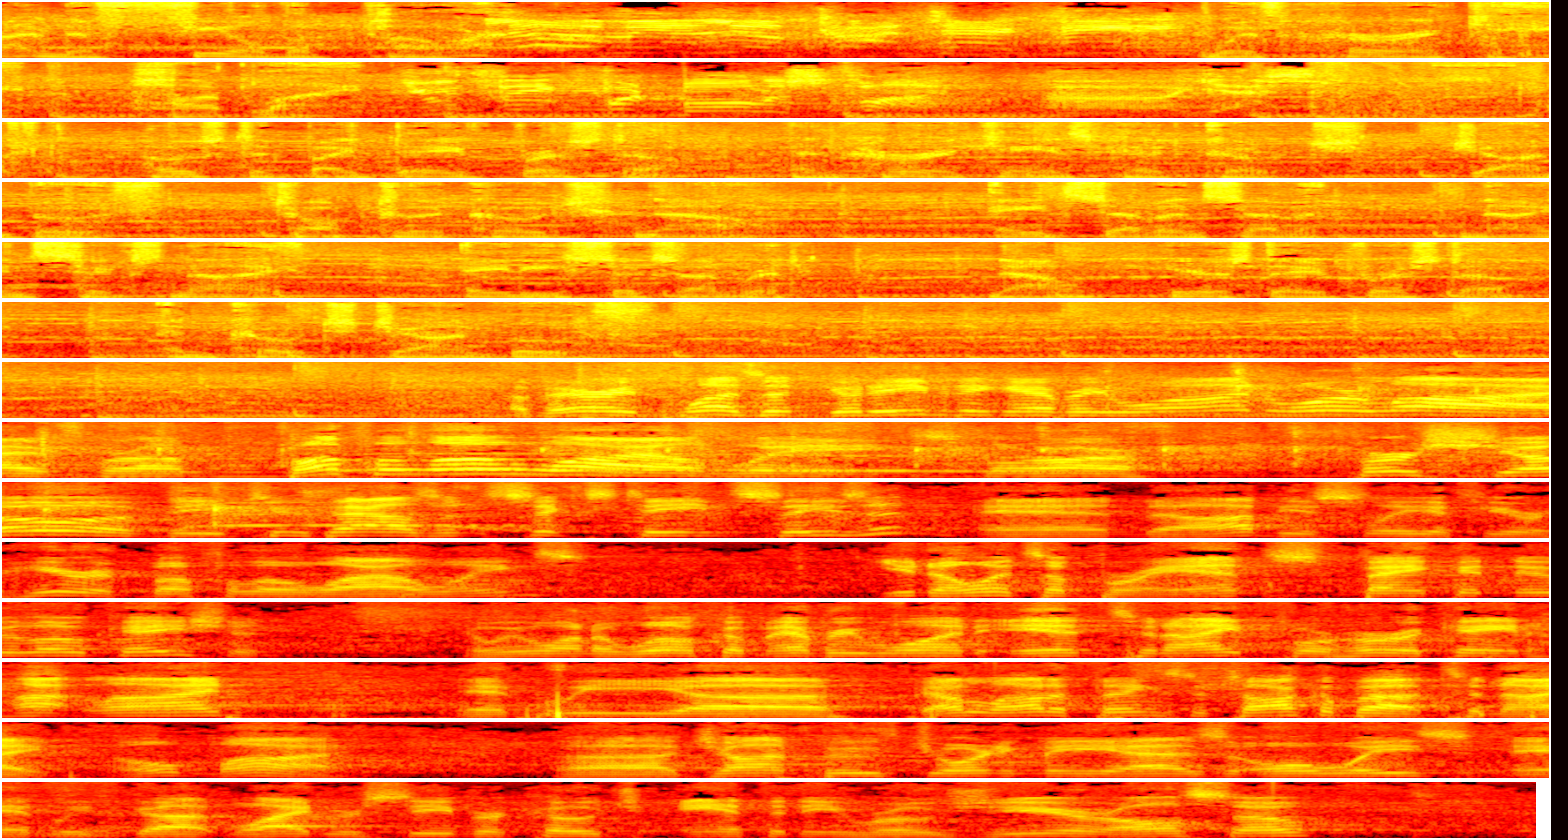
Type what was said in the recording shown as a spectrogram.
Time to feel the power. With Hurricane Hotline. You think football is fun? Uh, yes. Hosted by Dave Bristow and Hurricanes head coach, John Booth. Talk to the coach now. 877 969 8600. Now, here's Dave Bristow and Coach John Booth. A very pleasant good evening, everyone. We're live from Buffalo Wild Wings for our first show of the 2016 season. And uh, obviously, if you're here at Buffalo Wild Wings, you know it's a brand spanking new location. And we want to welcome everyone in tonight for Hurricane Hotline. And we uh, got a lot of things to talk about tonight. Oh, my. Uh, John Booth joining me as always. And we've got wide receiver coach Anthony Rozier also.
